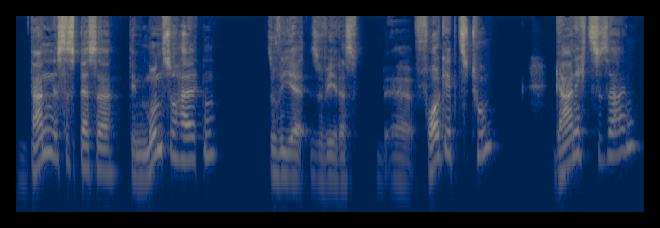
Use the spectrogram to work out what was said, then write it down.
Dann ist es besser, den Mund zu halten, so wie ihr, so wie ihr das äh, vorgebt zu tun, gar nichts zu sagen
